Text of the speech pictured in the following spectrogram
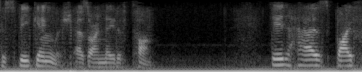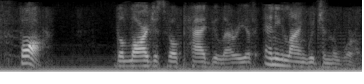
to speak English as our native tongue. It has by far the largest vocabulary of any language in the world.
